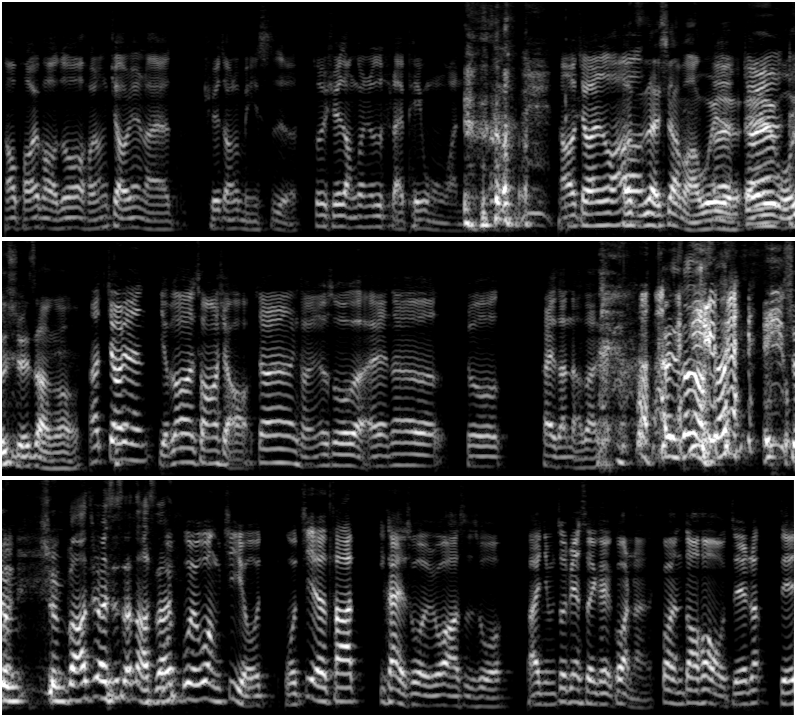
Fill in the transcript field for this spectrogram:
然后跑一跑之后，好像教练来了，学长就没事了，所以学长根本就是来陪我们玩的。然后教练说啊他只是，在下马威的，呃对哎、啊我是学长哦。那教练也不知道在冲他小，教练可能就说了，哎、那个就开始三打三。开始三打三，选选拔居然是三打三，我也忘记了，我我记得他一开始说的一句话是说，来你们这边谁可以灌篮？灌篮到后我直接让直接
